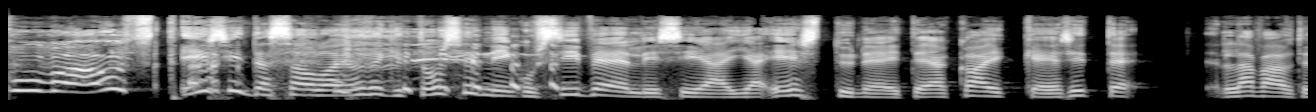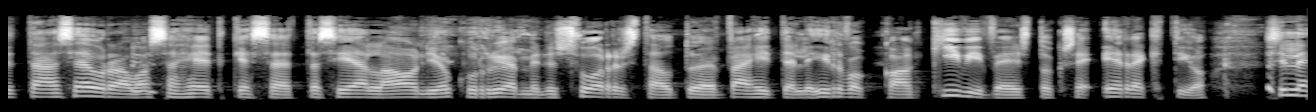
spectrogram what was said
kuvaus. Ensin tässä ollaan jotenkin tosi niin kuin siveellisiä ja estyneitä ja kaikkea. Ja sitten läväytetään seuraavassa hetkessä, että siellä on joku ryöminyt suoristautuen vähitellen irvokkaan kiviveistoksen erektio. Sille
